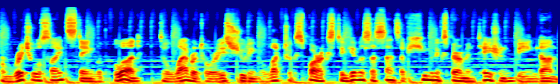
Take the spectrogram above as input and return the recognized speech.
from ritual sites stained with blood to laboratories shooting electric sparks to give us a sense of human experimentation being done.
